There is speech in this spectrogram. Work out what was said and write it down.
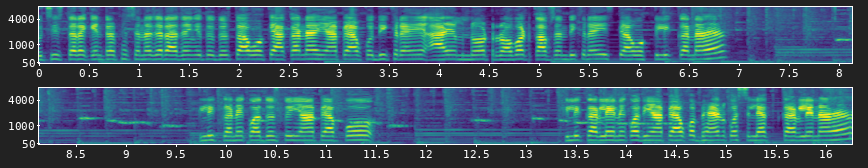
कुछ इस तरह के इंटरफेस नज़र आ जाएँगे। तो दोस्तों, आपको क्या करना है? यहाँ पे आपको दिख रहे हैं आई एम नॉट रॉबर्ट का ऑप्शन दिख रहे हैं। इस पे आपको क्लिक करना है। क्लिक करने के बाद दोस्तों, यहाँ पे आपको क्लिक कर लेने के बाद यहाँ पे आपको वैन को सिलेक्ट कर लेना है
